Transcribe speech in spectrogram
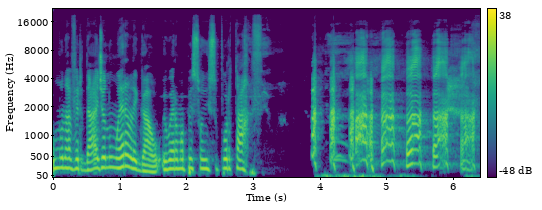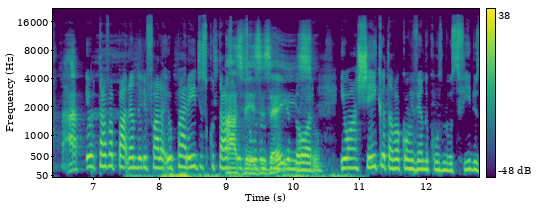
como, na verdade, eu não era legal, eu era uma pessoa insuportável. eu tava parando, ele fala, eu parei de escutar as Às vezes é isso. Eu achei que eu tava convivendo com os meus filhos,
